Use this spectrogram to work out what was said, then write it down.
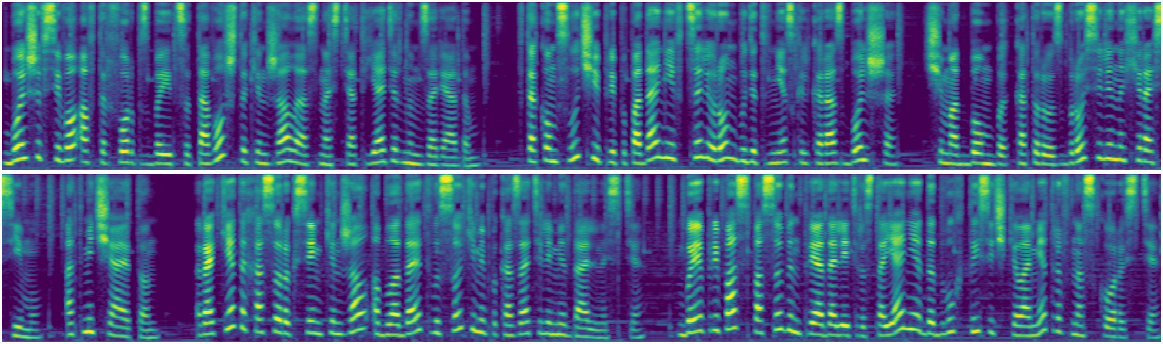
Больше всего автор Forbes боится того, что кинжалы оснастят ядерным зарядом. Таком случае при попадании в цель урон будет в несколько раз больше, чем от бомбы, которую сбросили на Хиросиму, отмечает он. Ракета Х-47 «Кинжал» обладает высокими показателями дальности. Боеприпас способен преодолеть расстояние до 2000 км на скорости,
